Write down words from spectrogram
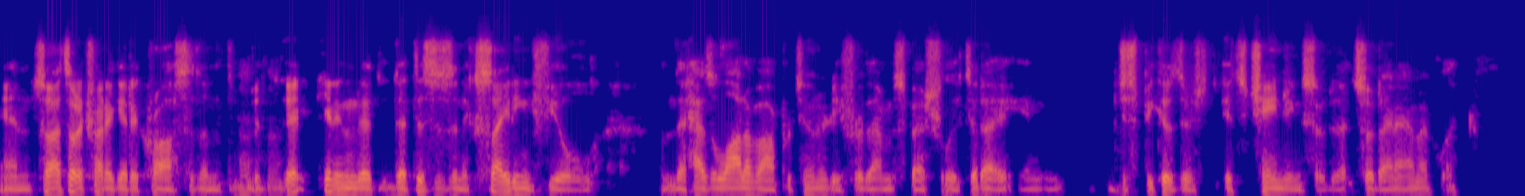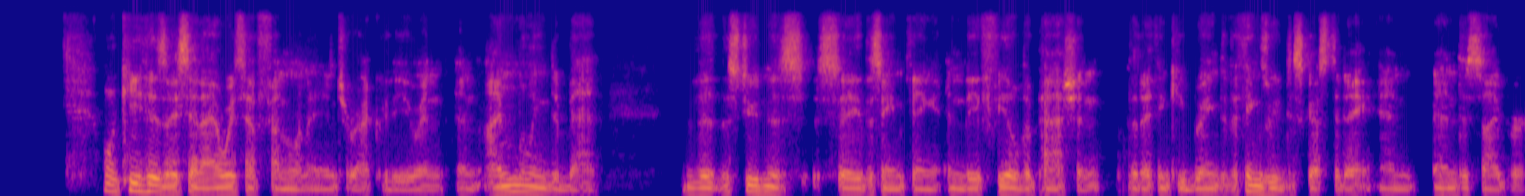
And so that's what I try to get across to them, mm-hmm. getting that, that this is an exciting field that has a lot of opportunity for them, especially today, and just because there's it's changing so so dynamically. Well, Keith, as I said, I always have fun when I interact with you, and and I'm willing to bet that the students say the same thing, and they feel the passion that I think you bring to the things we've discussed today, and and to cyber,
